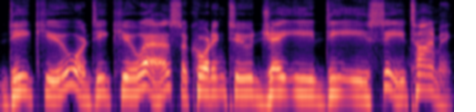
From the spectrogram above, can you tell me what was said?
DQ or DQS according to JEDEC timing.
